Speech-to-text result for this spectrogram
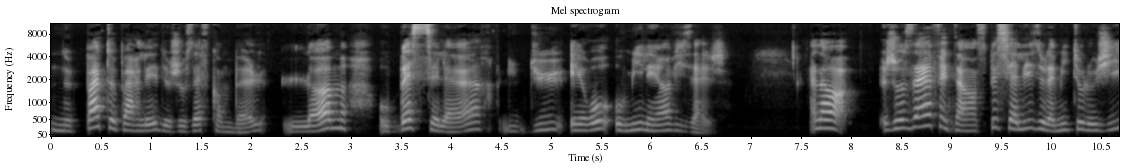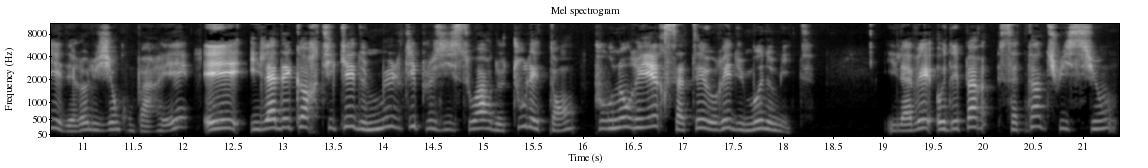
ne pas te parler de Joseph Campbell, l'homme au best-seller du héros aux mille et un visages. Alors, Joseph est un spécialiste de la mythologie et des religions comparées, et il a décortiqué de multiples histoires de tous les temps pour nourrir sa théorie du monomythe. Il avait au départ cette intuition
